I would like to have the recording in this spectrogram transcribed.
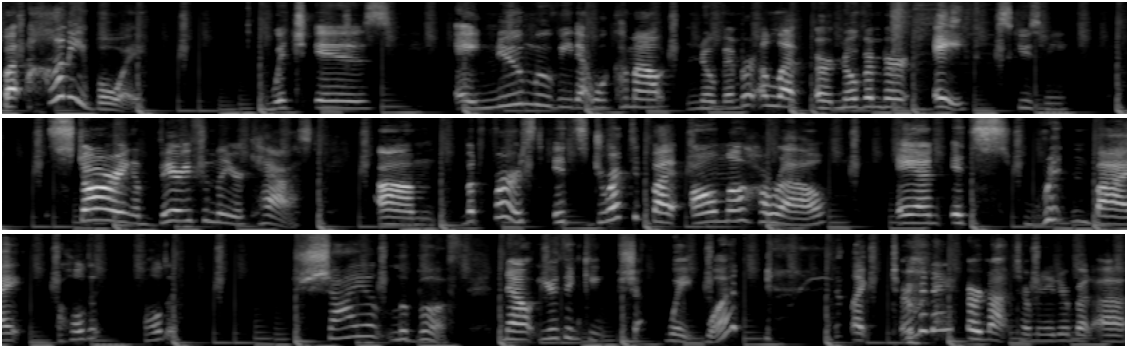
But Honey Boy, which is a new movie that will come out November 11th or November 8th, excuse me, starring a very familiar cast. Um, but first, it's directed by Alma Har'el, and it's written by hold it, hold it, Shia LaBeouf. Now you're thinking, wait, what? like Terminator or not Terminator, but uh,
